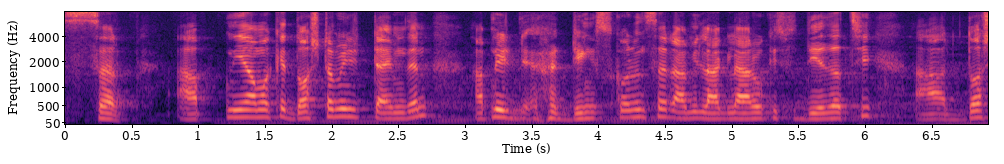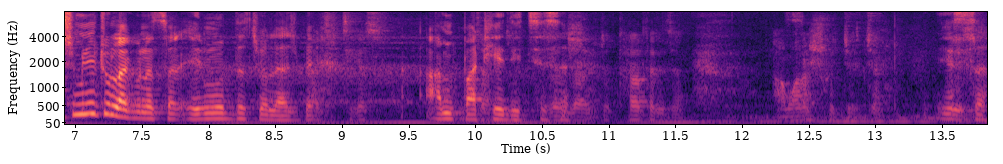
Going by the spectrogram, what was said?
স্যার আপনি আমাকে দশটা মিনিট টাইম দেন। আপনি ড্রিঙ্কস করেন স্যার। আমি লাগলে আরও কিছু দিয়ে যাচ্ছি। আর দশ মিনিটও লাগবে না স্যার। এর মধ্যে চলে আসবে। ঠিক আছে। আমি পাঠিয়ে দিচ্ছি স্যার। তাড়াতাড়ি যান। আমার সহ্য হচ্ছে Yes, sir.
